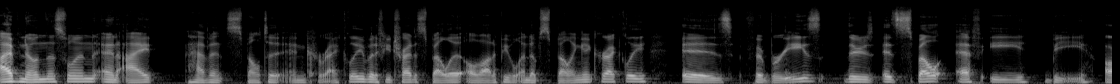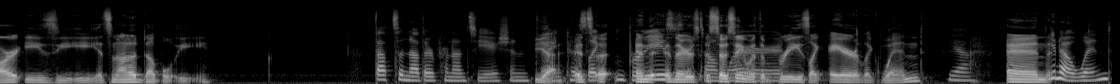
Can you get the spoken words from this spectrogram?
I've known this one and I haven't spelt it incorrectly, but if you try to spell it, a lot of people end up spelling it correctly. Is Febreze. There's it's spelled F E B R E Z E. It's not a double E. That's another pronunciation thing. Yeah, Because, like, a- and breeze. is there's its associated with a breeze like air, like wind, Yeah. and You know, wind.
